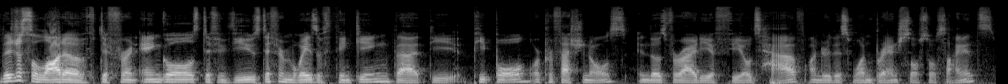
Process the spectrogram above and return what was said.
there's just a lot of different angles, different views, different ways of thinking that the people or professionals in those variety of fields have under this one branch, social science.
